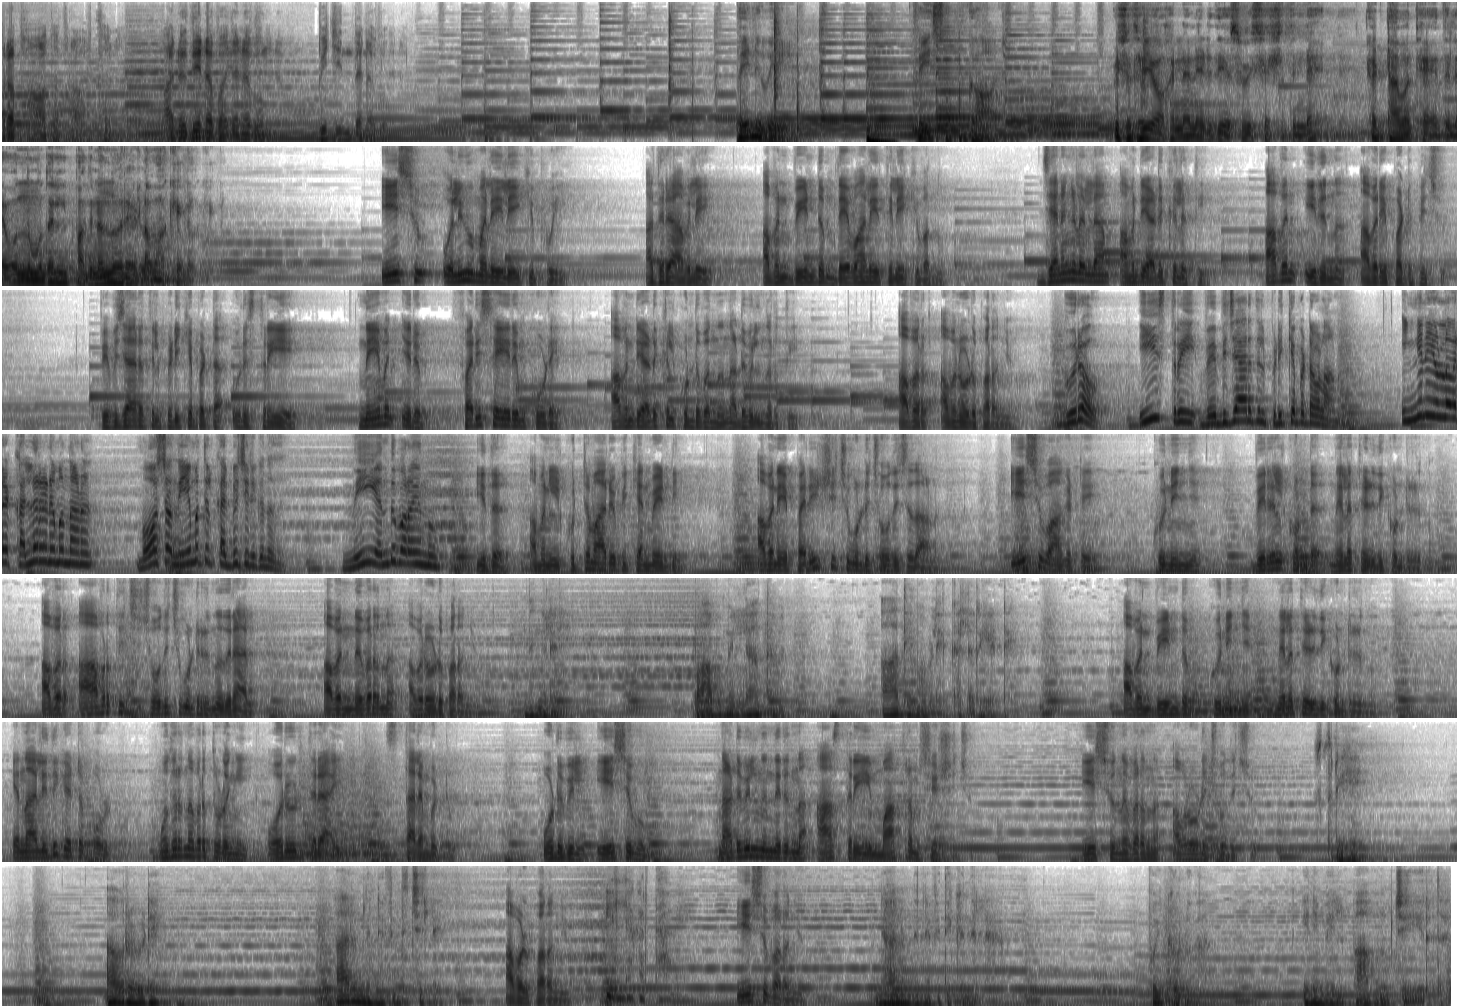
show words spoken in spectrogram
പ്രഭാത പ്രാർത്ഥന അനുദിന വചനവും വിചിന്തനവും ഫേസ് ഓഫ് ഗാഡ് വിശുദ്ധ യോഹന്നാൻ എഴുതിയ സുവിശേഷത്തിന്റെ എട്ടാം അധ്യായത്തിലെ ഒന്ന് മുതൽ പതിനൊന്ന് വരെയുള്ള വാക്യങ്ങൾ യേശു ഒലിവുമലയിലേക്ക് പോയി. അതിരാവിലെ അവൻ വീണ്ടും ദേവാലയത്തിലേക്ക് വന്നു. ജനങ്ങളെല്ലാം അവന്റെ അടുക്കലെത്തി. അവൻ ഇരുന്ന് അവരെ പഠിപ്പിച്ചു. വ്യഭിചാരത്തിൽ പിടിക്കപ്പെട്ട ഒരു സ്ത്രീയെ നിയമജ്ഞരും ഫരിസേയരും കൂടെ അവന്റെ അടുക്കൽ കൊണ്ടുവന്ന് നടുവിൽ നിർത്തി. അവർ അവനോട് പറഞ്ഞു ഗുരു ഈ സ്ത്രീ വ്യഭിചാരത്തിൽ പിടിക്കപ്പെട്ടവളാണ്. ഇങ്ങനെയുള്ളവരെ കല്ലെറിയണമെന്നാണ് മോശ നിയമത്തിൽ കൽപ്പിച്ചിരിക്കുന്നത്. നീ എന്തു പറയുന്നു? ഇത് അവനിൽ കുറ്റമാരോപിക്കാൻ വേണ്ടി അവനെ പരീക്ഷിച്ചുകൊണ്ട് ചോദിച്ചതാണ്. യേശുവാകട്ടെ കുനിഞ്ഞ് വിരൽ കൊണ്ട് നിലത്തെഴുതിക്കൊണ്ടിരുന്നു. അവർ ആവർത്തിച്ച് ചോദിച്ചുകൊണ്ടിരുന്നതിനാൽ അവൻ നിവർന്ന് അവരോട് പറഞ്ഞു നിങ്ങളിൽ പാപമില്ലാത്തവൻ ആദ്യം അവളെ കല്ലെറിയട്ടെ. അവൻ വീണ്ടും കുനിഞ്ഞ് നിലത്തെഴുതിക്കൊണ്ടിരുന്നു. എന്നാൽ ഇത് കേട്ടപ്പോൾ മുതിർന്നവർ തുടങ്ങി ഓരോരുത്തരായി സ്ഥലം വിട്ടു. ഒടുവിൽ യേശുവും നടുവിൽ നിന്നിരുന്ന ആ സ്ത്രീയും മാത്രം ശേഷിച്ചു. യേശു നിവർന്ന് അവളോട് ചോദിച്ചു സ്ത്രീയെ അവർ ഇവിടെ ആരും നിന്നെ വിധിച്ചില്ലേ? അവൾ പറഞ്ഞു ഇല്ല കർത്താവേ. യേശു പറഞ്ഞു ഞാനും നിന്നെ വിധിക്കുന്നില്ല. പൊയ്ക്കൊള്ളുക. ഇനിമേൽ പാപം ചെയ്യരുത്.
